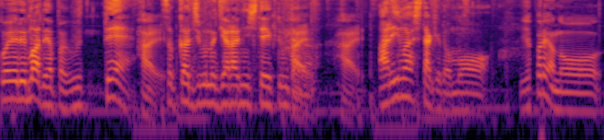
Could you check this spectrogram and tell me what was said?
超えるまでやっぱり売って、はい。そこから自分のギャラにしていくみたはいいな、はい。ありましたけども。やっぱりあの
